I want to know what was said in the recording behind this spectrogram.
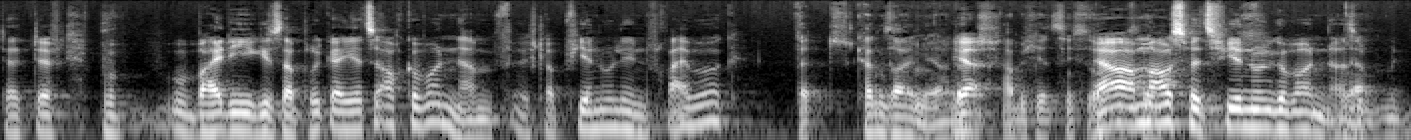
Das dürft, wo, wobei die Saarbrücker jetzt auch gewonnen haben. Ich glaube 4-0 in Freiburg. Das kann sein, ja. Ja. Das habe ich jetzt nicht so. Ja, haben auswärts 4-0 gewonnen. Also Ja. ein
